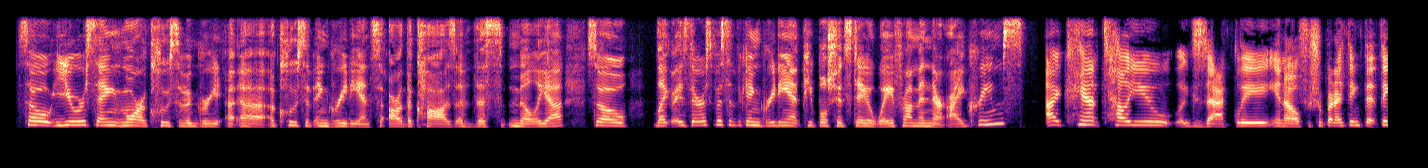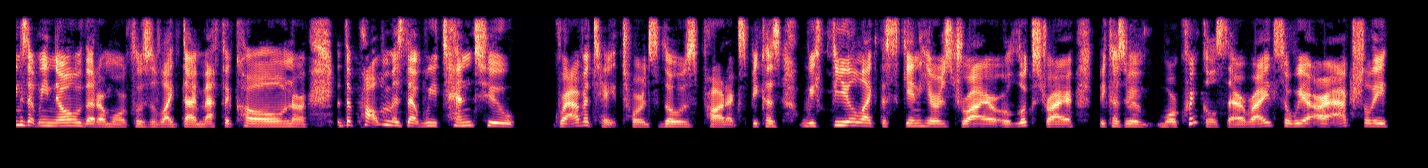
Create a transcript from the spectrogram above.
So you were saying more occlusive, agree- uh, uh, occlusive ingredients are the cause of this milia. So like, is there a specific ingredient people should stay away from in their eye creams? I can't tell you exactly, you know, for sure, but I think that things that we know that are more occlusive, like dimethicone, or the problem is that we tend to gravitate towards those products because we feel like the skin here is drier or looks drier because we have more crinkles there, right? So we are actually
